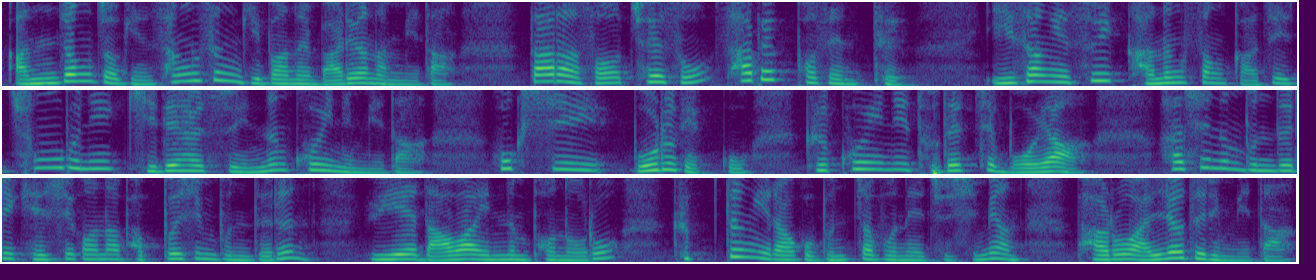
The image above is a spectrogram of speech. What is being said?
안정적인 상승 기반을 마련합니다. 따라서 최소 400%, 이상의 수익 가능성까지 충분히 기대할 수 있는 코인입니다. 혹시 모르겠고 그 코인이 도대체 뭐야? 하시는 분들이 계시거나 바쁘신 분들은 위에 나와 있는 번호로 급등이라고 문자 보내주시면 바로 알려드립니다.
